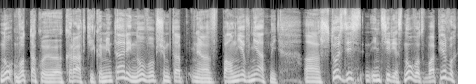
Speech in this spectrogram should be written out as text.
Ну, вот такой э, краткий комментарий, но, в общем-то, э, вполне внятный. А, что здесь интересно? Ну, вот, во-первых,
